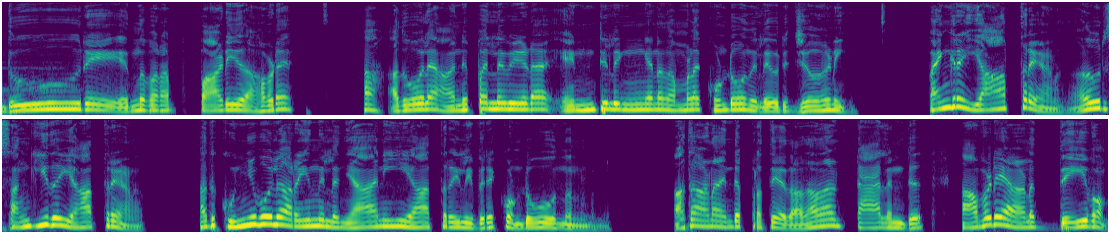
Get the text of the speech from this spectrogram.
ദൂരെ എന്ന് പറ പാടിയത് അവിടെ ആ അതുപോലെ അനുപല്ലവിയുടെ എൻഡിൽ ഇങ്ങനെ നമ്മളെ കൊണ്ടുപോകുന്നില്ലേ ഒരു ജേണി ഭയങ്കര യാത്രയാണ്. അതൊരു സംഗീത യാത്രയാണ്. അത് കുഞ്ഞു പോലും അറിയുന്നില്ല ഞാൻ ഈ യാത്രയിൽ ഇവരെ കൊണ്ടുപോകുന്നുണ്ടെന്ന്. അതാണ് അതിന്റെ പ്രത്യേകത. അതാണ് ടാലന്റ് അവിടെയാണ് ദൈവം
